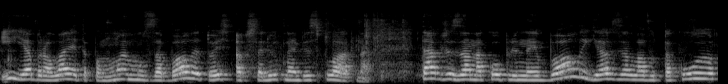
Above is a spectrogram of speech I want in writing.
и я брала это, по-моему, за баллы, то есть абсолютно бесплатно. Также за накопленные баллы я взяла вот такую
